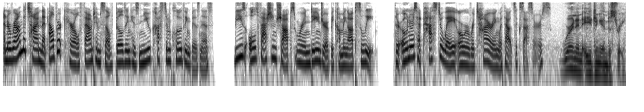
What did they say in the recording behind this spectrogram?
And around the time that Albert Karoll found himself building his new custom clothing business, these old fashioned shops were in danger of becoming obsolete. Their owners had passed away or were retiring without successors. We're in an aging industry.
